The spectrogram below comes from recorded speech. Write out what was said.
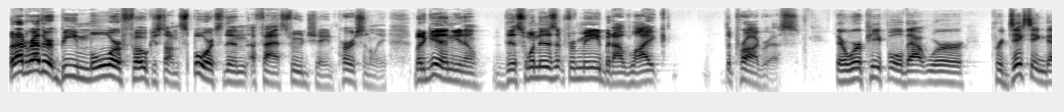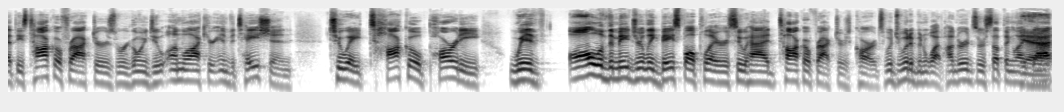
but I'd rather it be more focused on sports than a fast food chain, personally. But again, you know, this one isn't for me. But I like the progress. there were people that were predicting that these taco fractors were going to unlock your invitation to a taco party with all of the Major League Baseball players who had taco fractors cards, which would have been what, hundreds or something like Yeah.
